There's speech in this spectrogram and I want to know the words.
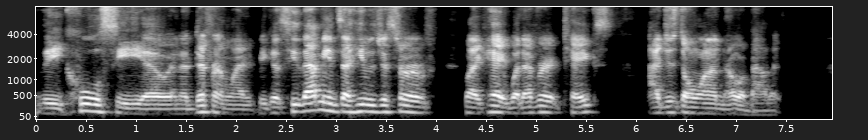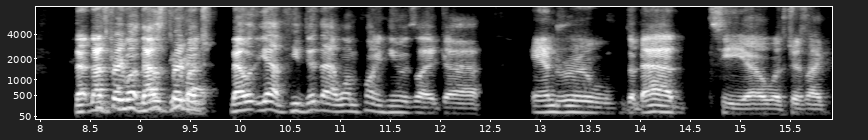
the cool CEO in a different light because he that means that he was just sort of like, hey, whatever it takes, I just don't want to know about it. That that's pretty much that was pretty much that. that was yeah, he did that at one point. He was like uh Andrew the bad CEO was just like,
